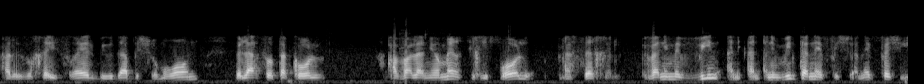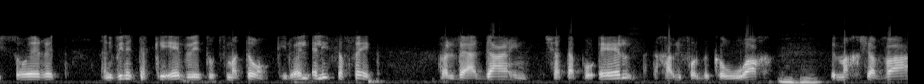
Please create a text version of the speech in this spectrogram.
על אזרחי ישראל ביהודה ושומרון ולעשות הכל, אבל אני אומר, צריך לפעול מהשכל. ואני מבין, אני, אני, אני מבין את הנפש, הנפש היא סוערת, אני מבין את הכאב ואת עוצמתו, כאילו אין, אין לי ספק, אבל ועדיין, כשאתה פועל, אתה חייב לפעול בקור רוח, mm-hmm. במחשבה,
